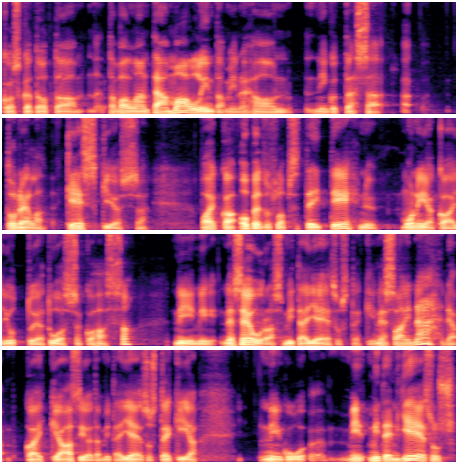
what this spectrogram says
koska tota, tavallaan tämä mallintaminenhan on niin tässä todella keskiössä. Vaikka opetuslapset ei tehnyt moniakaan juttuja tuossa kohdassa, niin, niin ne seuras, mitä Jeesus teki. Ne sai nähdä kaikkia asioita, mitä Jeesus teki ja niin kuin, mi- miten Jeesus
